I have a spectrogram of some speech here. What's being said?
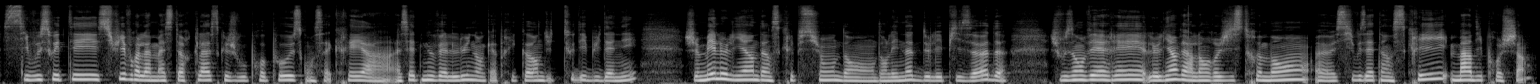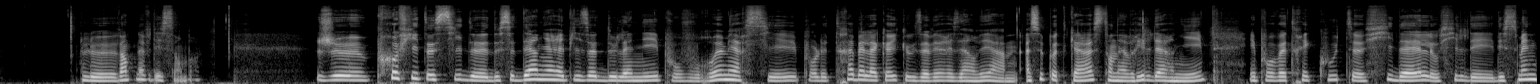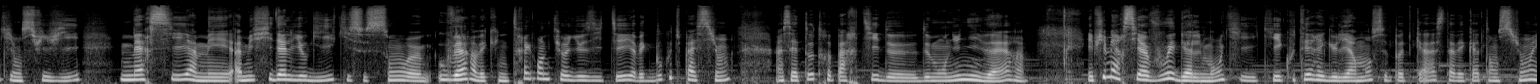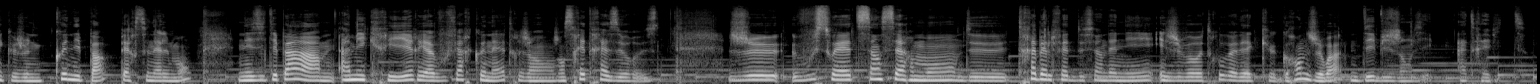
Si vous souhaitez suivre la masterclass que je vous propose consacrée à, cette nouvelle lune en Capricorne du tout début d'année, je mets le lien d'inscription dans, les notes de l'épisode. Je vous enverrai le lien vers l'enregistrement euh, si vous êtes inscrit mardi prochain, le 29 décembre. Je profite aussi de, ce dernier épisode de l'année pour vous remercier pour le très bel accueil que vous avez réservé à, ce podcast en avril dernier et pour votre écoute fidèle au fil des, semaines qui ont suivi. Merci à mes, fidèles yogis qui se sont euh, ouverts avec une très grande curiosité, avec beaucoup de passion à cette autre partie de, mon univers. Et puis merci à vous également qui, qui écoutez régulièrement ce podcast avec attention et que je ne connais pas personnellement. N'hésitez pas à, m'écrire et à vous faire connaître, j'en serai très heureuse. Je vous souhaite sincèrement de très belles fêtes de fin d'année et je vous retrouve avec grande joie début janvier. À très vite.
